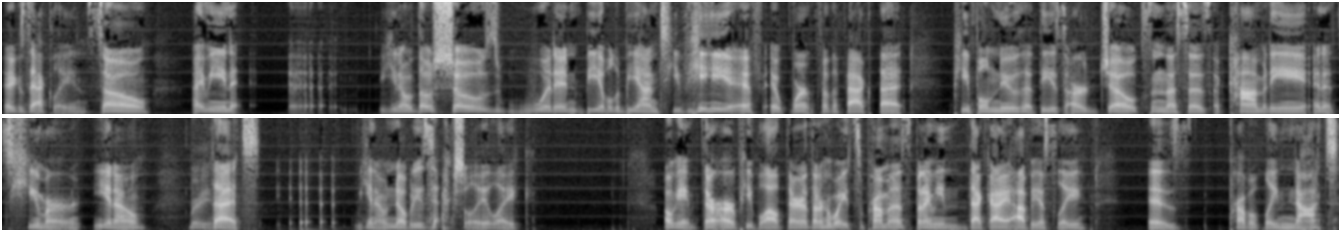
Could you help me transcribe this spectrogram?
exactly. So, I mean, uh, you know, those shows wouldn't be able to be on TV if it weren't for the fact that people knew that these are jokes and this is a comedy and it's humor, you know, Right. that, uh, you know, nobody's actually like, okay, there are people out there that are white supremacists, but I mean, that guy obviously is probably not,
